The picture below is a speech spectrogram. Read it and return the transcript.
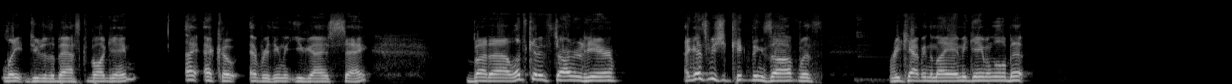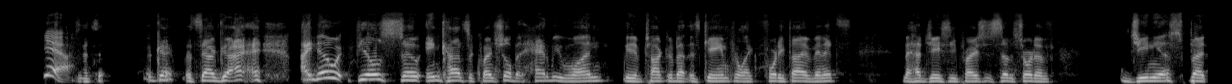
late due to the basketball game. I echo everything that you guys say. But uh, let's get it started here. I guess we should kick things off with recapping the Miami game a little bit. Yeah. That's it. Okay, that sounds good. I, I know it feels so inconsequential, but had we won, we'd have talked about this game for like 45 minutes. Had JC Price is some sort of genius, but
